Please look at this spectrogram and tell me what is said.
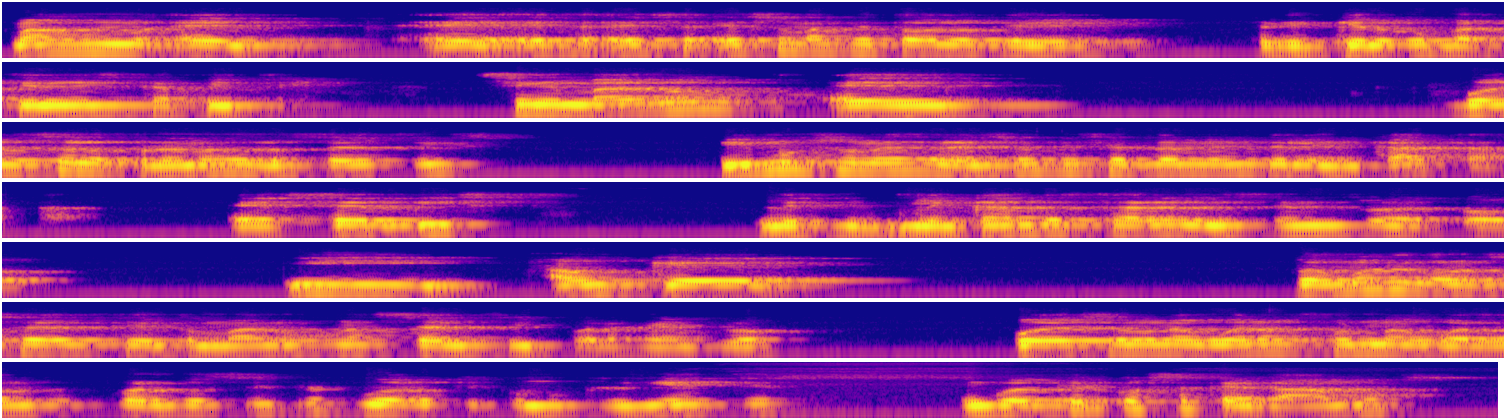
más, eh, eh, eso más que todo lo que, quiero compartir en este capítulo. Sin embargo, bueno, eso los problemas de los selfies. Vimos una generación que ciertamente le encanta ser vista le, encanta estar en el centro de todo. Y aunque podemos reconocer que tomarnos una selfie, por ejemplo, puede ser una buena forma de guardar un recuerdo, siempre es bueno que como creyentes, en cualquier cosa que hagamos,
